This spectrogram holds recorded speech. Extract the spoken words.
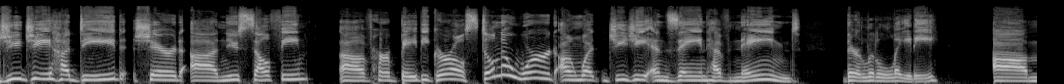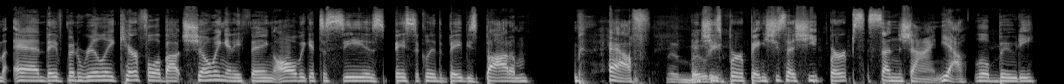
Gigi Hadid shared a new selfie of her baby girl. Still no word on what Gigi and Zayn have named their little lady. Um, and they've been really careful about showing anything. All we get to see is basically the baby's bottom half. And she's burping. She says she burps sunshine. Yeah, little booty.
